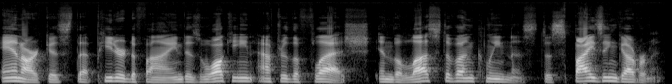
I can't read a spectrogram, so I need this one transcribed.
anarchists that Peter defined as walking after the flesh in the lust of uncleanness, despising government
